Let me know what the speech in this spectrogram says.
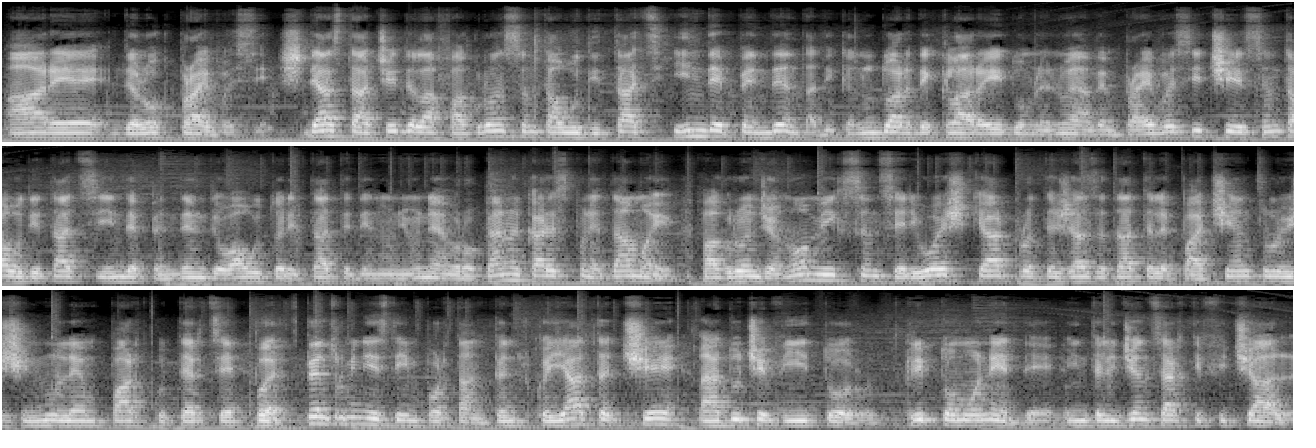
are deloc privacy. Și de asta cei de la Fagron sunt auditați independent, adică nu doar declară ei, domnule, noi avem privacy, ci sunt auditați independent de o autoritate din Uniunea Europeană care spune, da măi, Fagron Genomics sunt serioși, chiar protejează datele pacientului și nu le împart cu terțe părți. Pentru mine este important, pentru că iată ce aduce viitorul. Criptomonede, inteligență artificială.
